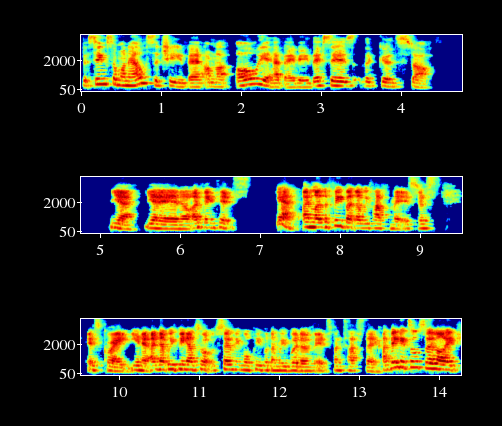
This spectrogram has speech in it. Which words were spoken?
But seeing someone else achieve it, I'm like, oh yeah, baby, this is the good stuff. Yeah, yeah, yeah, no. I think it's yeah, and like the feedback that we've had from it is just it's great, you know, and that we've been able to work with so many more people than we would have. It's fantastic. I think it's also like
